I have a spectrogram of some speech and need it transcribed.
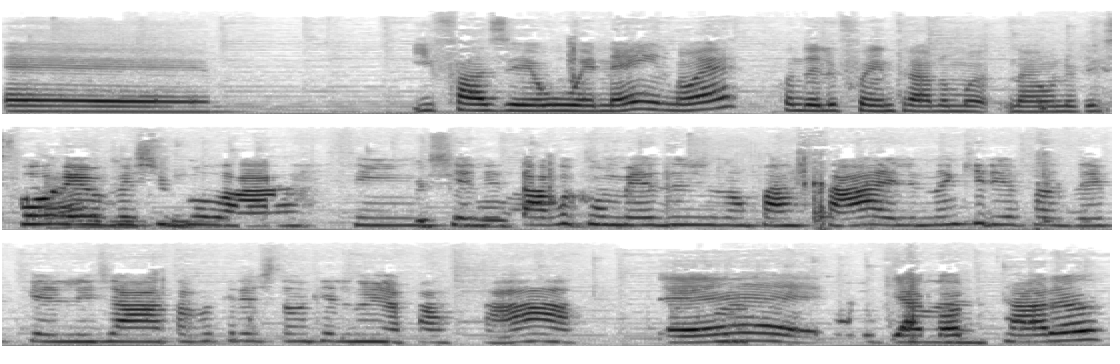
é, ir fazer o Enem, não é? Quando ele foi entrar numa, na universidade. Foi o vestibular, sim. Que ele tava com medo de não passar, ele não queria fazer porque ele já tava acreditando que ele não ia passar. É, e agora o cara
